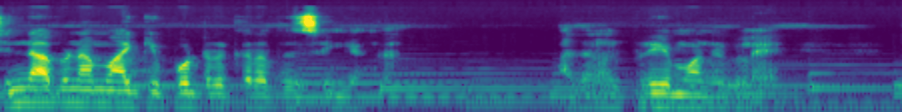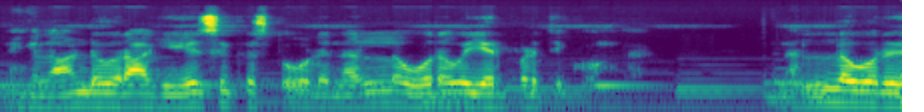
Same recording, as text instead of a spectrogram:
சின்னாபின்னமாக்கி போட்டிருக்கிறது சிங்கங்கள். அதனால் பிரியமானவர்களே நீங்கள் ஆண்டவராக இயேசு கிறிஸ்துவோட நல்ல உறவை ஏற்படுத்திக்கோங்க. நல்ல ஒரு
